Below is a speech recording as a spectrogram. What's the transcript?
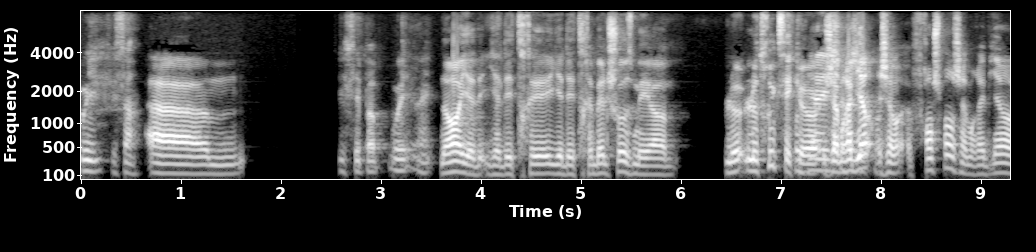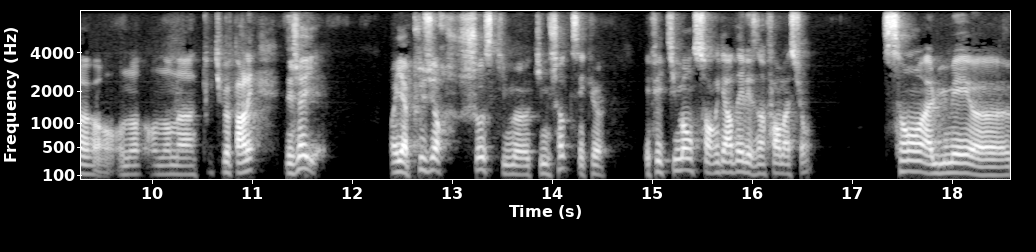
Oui, c'est ça. Euh, Je sais pas. Oui, oui. non, il y a, y a des très, il y a des très belles choses, mais euh, le, le truc, c'est que j'aimerais bien, franchement, j'aimerais bien. On en, on en a un tout petit peu parlé. Déjà, il, y a plusieurs choses qui me, qui me choquent, c'est que effectivement, sans regarder les informations, sans allumer euh,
